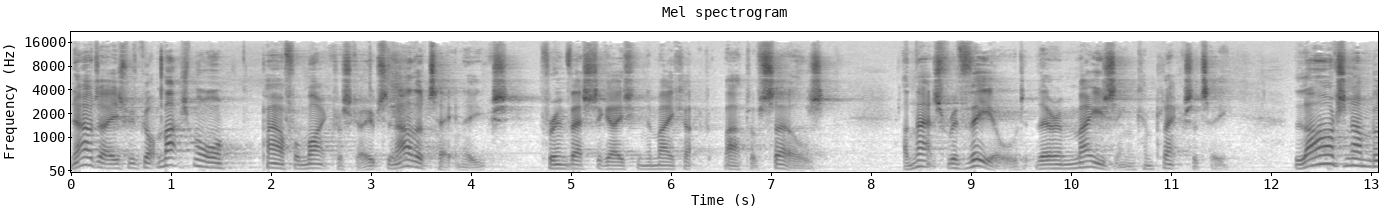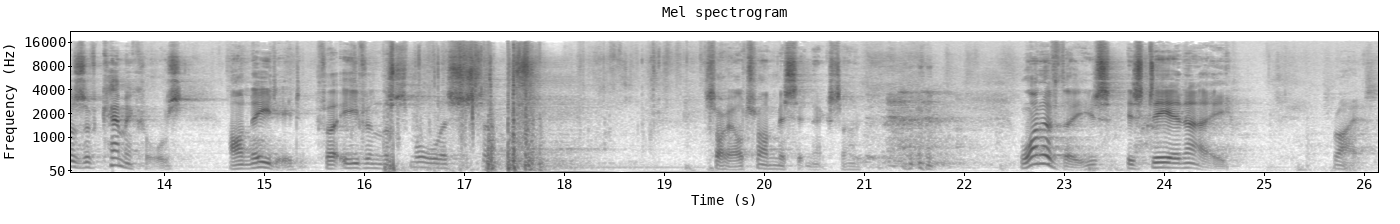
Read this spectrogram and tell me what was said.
Nowadays, we've got much more powerful microscopes and other techniques for investigating the makeup of cells and that's revealed their amazing complexity. Large numbers of chemicals are needed for even the smallest cells. Sorry, I'll try and miss it next time. One of these is DNA. Right.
